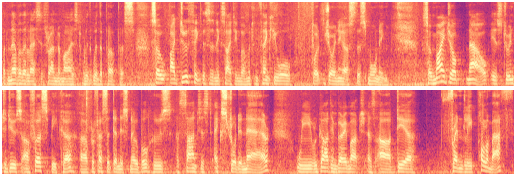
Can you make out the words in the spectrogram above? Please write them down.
but nevertheless it's randomized with, with a purpose. So I do think this is an exciting moment, and thank you all for joining us this morning. So my job now is to introduce our first speaker, uh, Professor Denis Noble, who's a scientist extraordinaire. We regard him very much as our dear, friendly polymath.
